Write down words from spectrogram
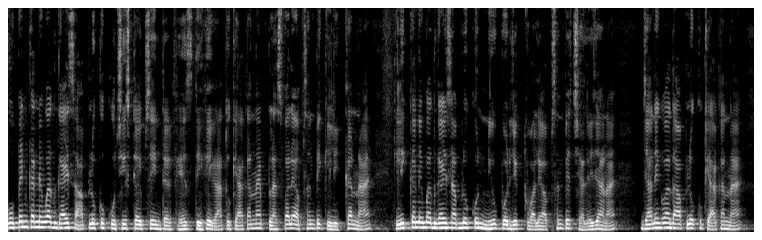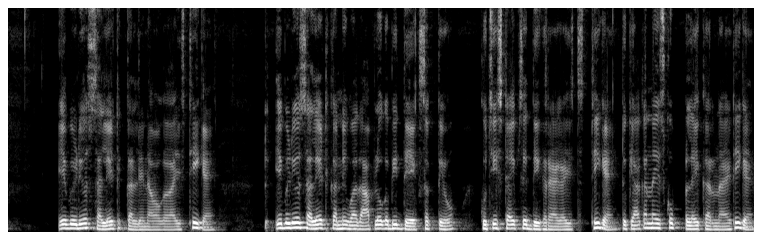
ओपन करने के बाद गाइस आप लोग को कुछ इस टाइप से इंटरफेस दिखेगा। तो क्या करना है प्लस वाले ऑप्शन पे क्लिक करना है। क्लिक करने के बाद गाइस आप लोग को न्यू प्रोजेक्ट वाले ऑप्शन पे चले जाना है। जाने के बाद, आप लोग को क्या करना है, ये वीडियो सेलेक्ट कर लेना होगा गाइस ठीक है? तो ये वीडियो सेलेक्ट करने के बाद आप लोग अभी देख सकते हो, कुछ इस टाइप से दिख रहा है ठीक है? तो क्या करना है, इसको प्ले करना है, ठीक है?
